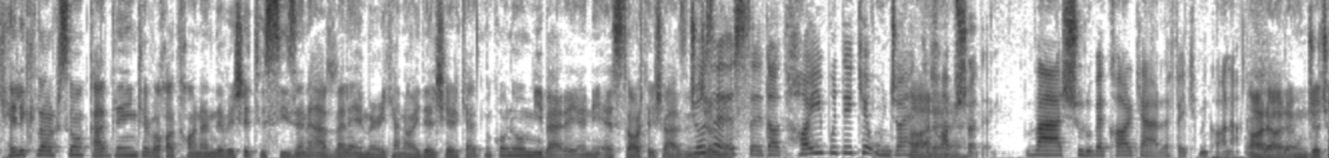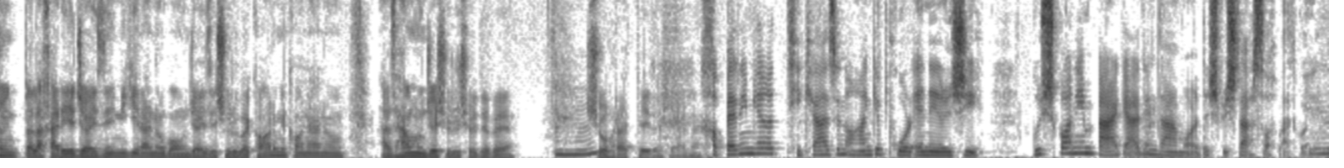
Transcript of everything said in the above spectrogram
کلی کلارکسون قبل اینکه بخواد خواننده بشه تو season اول American Idol شرکت می‌کنه و می‌بره. یعنی استارتش از اونجا جز استعدادهایی بوده که اونجا انتخاب آره. شده و شروع به کار کرده فکر می‌کنم. آره آره. اونجا چون بالاخره یه جایزه می‌گیرن و با اون جایزه شروع به کار می‌کنن و از همونجا شروع شده به شهرت پیدا کردن. خب بریم یه تیکه از این آهنگ پر انرژی. گوش کنیم برگردیم در موردش بیشتر صحبت کنیم.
